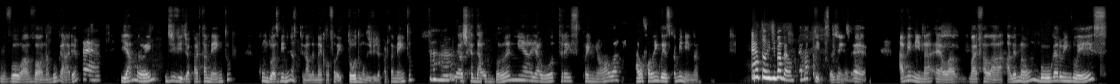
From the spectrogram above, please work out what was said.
o vô, a avó na Bulgária. É. E a mãe divide apartamento com duas meninas, porque na Alemanha, como eu falei, todo mundo divide apartamento. Aham. Eu acho que é da Albânia e a outra é espanhola. Ela fala inglês com a menina. É a Torre de Babel. É uma pizza, gente. É. A menina, ela vai falar alemão, búlgaro, inglês,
